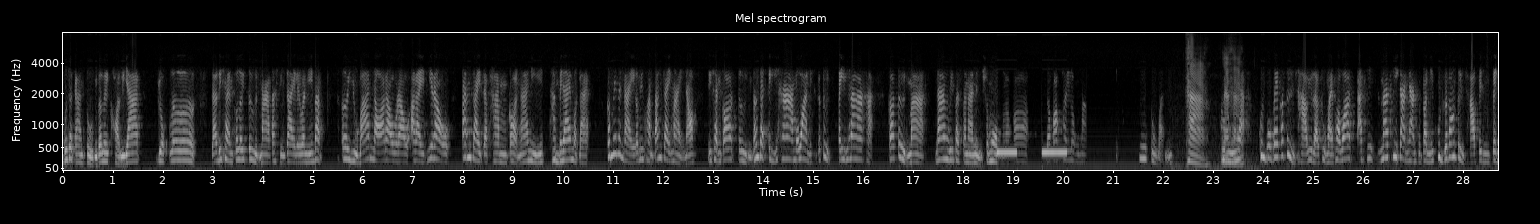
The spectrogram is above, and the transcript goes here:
ผู้จัดการศูนย์ก็เลยขออนุญาตยกเลิก แล้วดิฉันก็เลยตื่นมาตัดสินใจเลยวันนี้แบบ เอออยู่บ้านเนาะเราเราอะไรที่เราตั้งใจจะทำก่อนหน้านี้ทำไม่ได้หมดแล้ว ก็ไม่เป็นไรก็มีความตั้งใจใหม่เนาะดิฉันก็ตื่นตั้งแต่ตีห้าเมื่อวานดิฉันก็ตื่นตีห้าค่ะ ก็ตื่นมานั่งวิปัสสนาหนึ่งชั่วโมง แล้วก็แล้วก็ค่อยลงมาที่สวนค่ะตรงนะนี้คะเนี่ยคุณปูเป้ก็ตื่นเช้าอยู่แล้วถูกไหมเพราะว่าอาชีพหน้าที่การงานคุณตอนนี้คุณก็ต้องตื่นเช้าเป็นเป็น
